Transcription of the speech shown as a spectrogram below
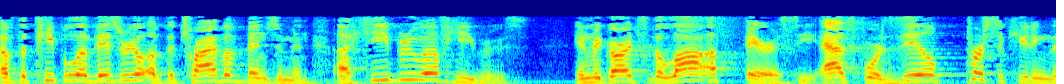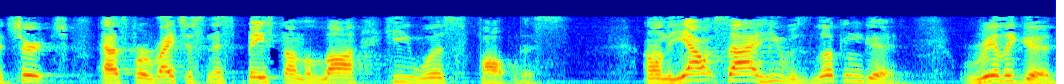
of the people of Israel, of the tribe of Benjamin, a Hebrew of Hebrews. In regard to the law, of Pharisee. As for zeal, persecuting the church. As for righteousness based on the law, he was faultless. On the outside, he was looking good, really good.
